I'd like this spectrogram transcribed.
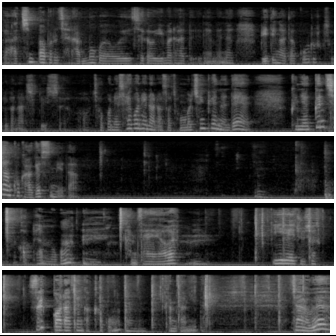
제가 아침밥을 잘 안 먹어요. 왜 제가 이 말을 하냐면은 reading하다 꼬르륵 소리가 날 수도 있어요. 어, 저번에 세 번이나 나서 정말 창피했는데 그냥 끊지 않고 가겠습니다. 음, 커피 한 모금 음, 감사해요. 음, 이해해 주셨을 거라 생각하고 음, 감사합니다. 자, 왜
